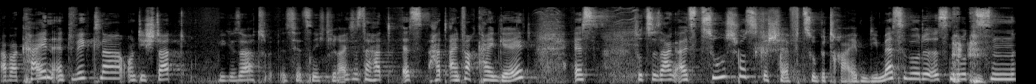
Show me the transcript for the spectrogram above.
Aber kein Entwickler und die Stadt wie gesagt, ist jetzt nicht die reichste, hat, es hat einfach kein Geld, es sozusagen als Zuschussgeschäft zu betreiben. Die Messe würde es nutzen,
